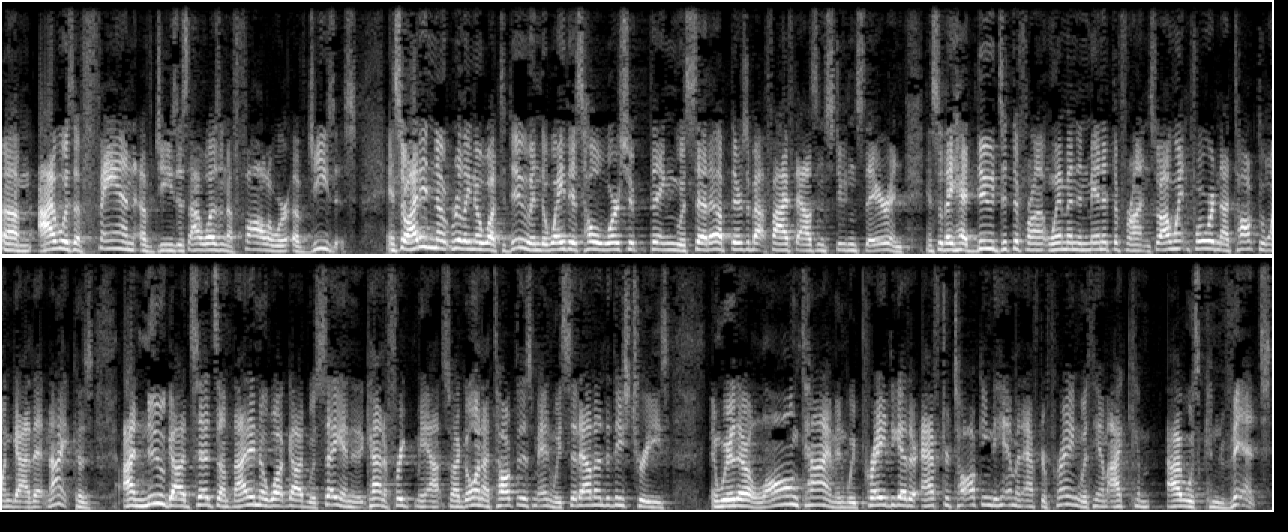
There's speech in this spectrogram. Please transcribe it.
Um, I was a fan of Jesus. I wasn't a follower of Jesus. And so I didn't know, really know what to do. And the way this whole worship thing was set up, there's about 5,000 students there. And, and so they had dudes at the front, women and men at the front. And so I went forward and I talked to one guy that night because I knew God said something. I didn't know what God was saying and it kind of freaked me out. So I go and I talk to this man. We sit out under these trees and we were there a long time and we prayed together. After talking to him and after praying with him, I, com- I was convinced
